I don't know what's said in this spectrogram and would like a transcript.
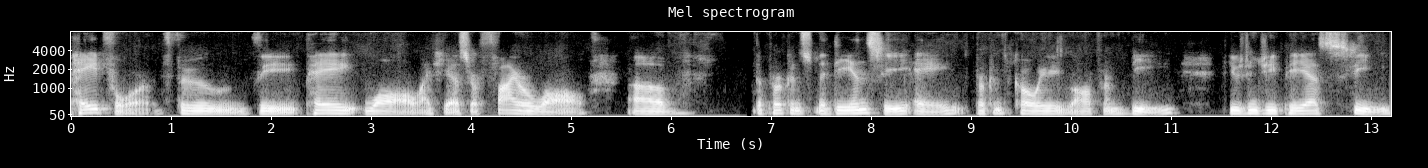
paid for through the pay wall, I guess, or firewall of the Perkins, the DNC A, Perkins Coie law firm B, Fusion GPS C,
